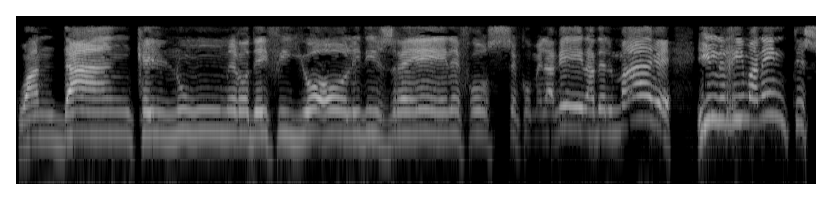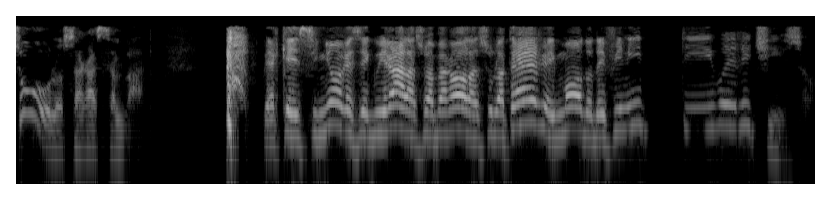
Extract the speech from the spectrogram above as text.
quando anche il numero dei figliuoli di Israele fosse come l'arena del mare, il rimanente solo sarà salvato. Perché il Signore eseguirà la sua parola sulla terra in modo definitivo e reciso.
